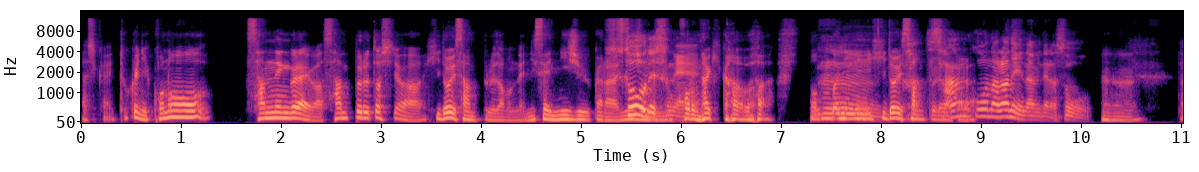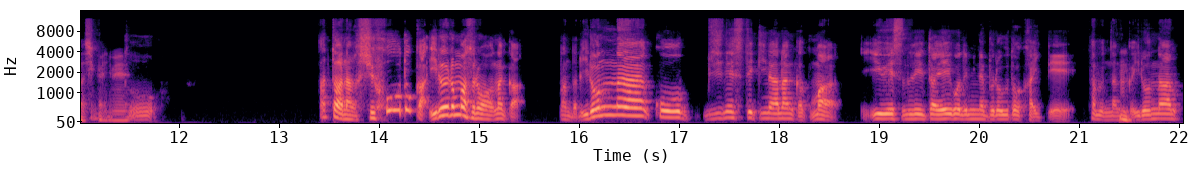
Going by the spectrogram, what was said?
確かに。特にこの3年ぐらいはサンプルとしてはひどいサンプルだもんね。2020から20そうですねのコロナ期間は 本当にひどいサンプルだから。参考ならねえなみたいな、そう。うん、確かにね。とあとはなんか手法とか、いろいろまあそのなんか、なんだろう、いろんなこうビジネス的ななんか、まあ US のデータ英語でみんなブログとか書いて、多分なんかいろんな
